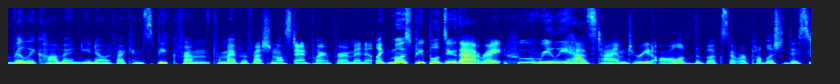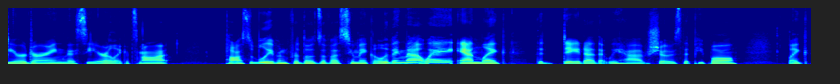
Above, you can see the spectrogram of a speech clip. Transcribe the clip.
really common, you know, if I can speak from from my professional standpoint for a minute. Like most people do that, right? Who really has time to read all of the books that were published this year during this year? Like it's not possible even for those of us who make a living that way and like the data that we have shows that people like,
